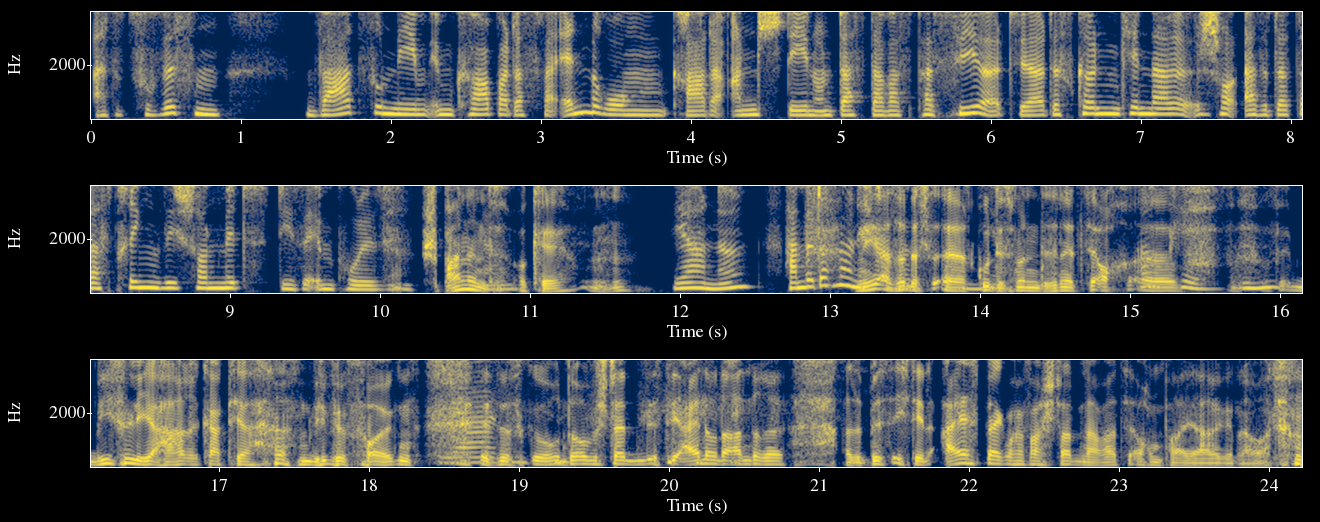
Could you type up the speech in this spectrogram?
also zu wissen, wahrzunehmen im Körper, dass Veränderungen gerade anstehen und dass da was passiert. Ja, das können Kinder schon, also das, das bringen sie schon mit, diese Impulse. Spannend, ja. okay. Mhm. Ja, ne? Haben wir doch noch nicht. Nee, also das, äh, gut, das sind jetzt ja auch, äh, okay. äh, mhm. wie viele Jahre, Katja, wie viele Folgen. Ja. Das, unter Umständen ist die eine oder andere, also bis ich den Eisberg mal verstanden habe, hat es ja auch ein paar Jahre gedauert.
